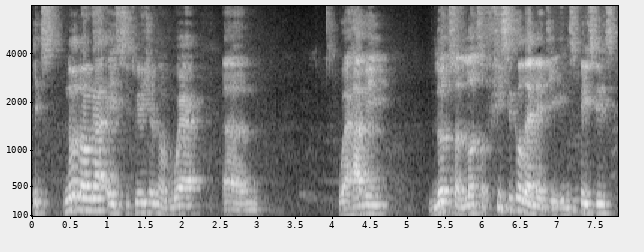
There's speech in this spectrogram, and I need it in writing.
It's no longer a situation of where um, we're having lots and lots of physical energy in spaces,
